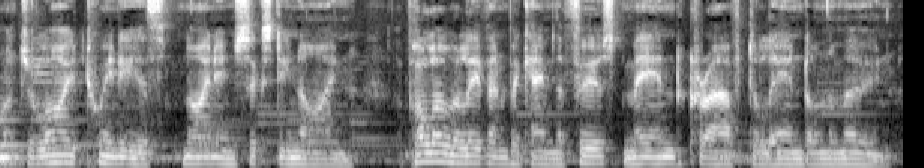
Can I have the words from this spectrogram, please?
On July 20th, 1969, Apollo 11 became the first manned craft to land on the moon.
